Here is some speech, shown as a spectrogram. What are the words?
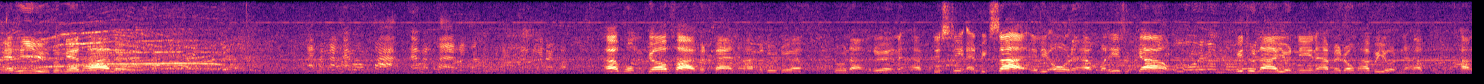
เนี่ยที่อยู่ตรงเนี้ยท้าเลย ครับครับผมก็ฝากแฟนๆนะครับมาดูเรื่องดูหนังเรื่องนะครับ Disney and Pixar e l i o นะครับ วันที่ 19 มิถุนายนนี้นะครับ ในโรงภาพยนตร์นะครับผมทั้ง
